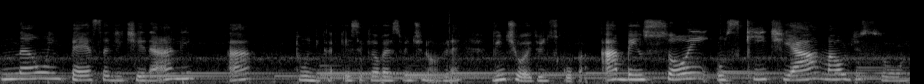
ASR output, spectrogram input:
não impeça de tirar-lhe a túnica. Esse aqui é o verso 29, né? 28, desculpa. Abençoem os que te amaldiçoam.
